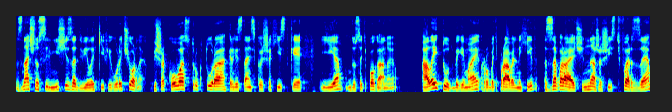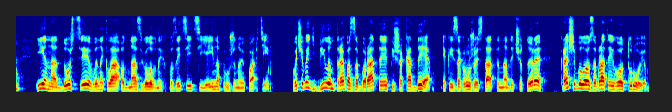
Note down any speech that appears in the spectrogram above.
значно сильніші за дві легкі фігури чорних. Пішакова структура киргизстанської шахістки є досить поганою. Але й тут Бегімай робить правильний хід, забираючи на G6 ферзем, і на дошці виникла одна з головних позицій цієї напруженої партії. Вочевидь, білим треба забирати пішака D, який загрожує стати на D4. Краще було забрати його турою.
